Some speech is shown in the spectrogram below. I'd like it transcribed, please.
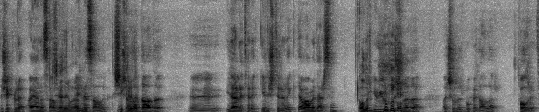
Teşekkürler. Ayağına sağlık. Ederim abi. Eline sağlık. Teşekkür İnşallah ederim. daha da e, ilerleterek, geliştirerek devam edersin. Olur. Dediğim gibi yurt dışına da açılır bu pedallar. Tolerate.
